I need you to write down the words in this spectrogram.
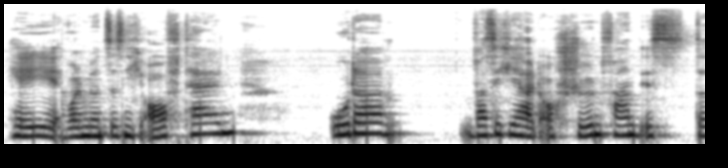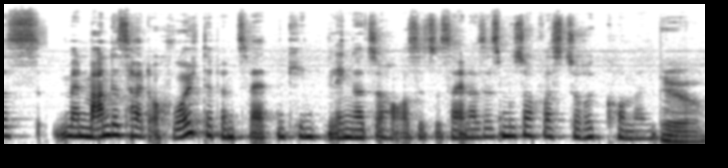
hey, wollen wir uns das nicht aufteilen? Oder was ich hier halt auch schön fand, ist, dass mein Mann das halt auch wollte, beim zweiten Kind länger zu Hause zu sein. Also es muss auch was zurückkommen. Ja,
